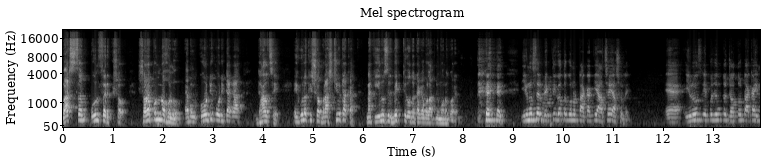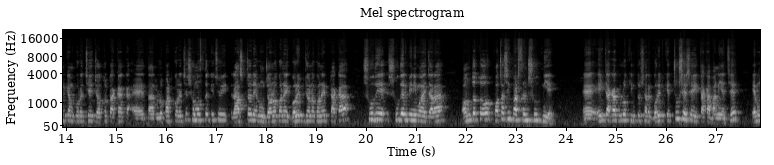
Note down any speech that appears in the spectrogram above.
বার্সন উলফের স- শরণাপন্ন হলো এবং কোটি কোটি টাকা ঢালছে, এগুলো কি সব রাষ্ট্রীয় টাকা, নাকি ইনুসের ব্যক্তিগত টাকা বলে আপনি মনে করেন? ইউনুসের ব্যক্তিগত কোনো টাকা কি আছে আসলে? ইউনুস এ পর্যন্ত যত টাকা ইনকাম করেছে, যত টাকা তার লোপাট করেছে, সমস্ত কিছুই রাষ্ট্রের এবং জনগণের, গরিব জনগণের টাকা সুদে, সুদের বিনিময়ে যারা অন্তত পঁচাশি পার্সেন্ট সুদ নিয়ে এই টাকাগুলো কিন্তু সারা গরিবকে চুষে সেই টাকা বানিয়েছে এবং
